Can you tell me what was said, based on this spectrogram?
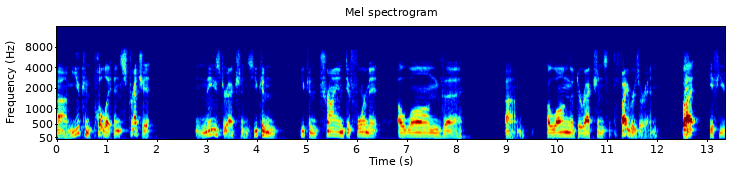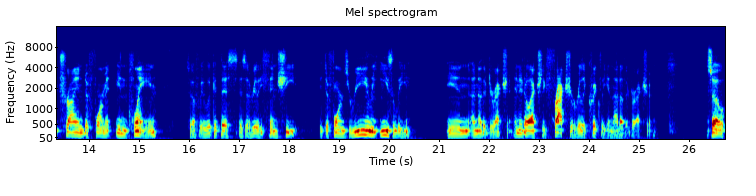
um, you can pull it and stretch it in these directions. You can you can try and deform it along the um, along the directions that the fibers are in. But if you try and deform it in plane, so if we look at this as a really thin sheet, it deforms really easily in another direction, and it'll actually fracture really quickly in that other direction. So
